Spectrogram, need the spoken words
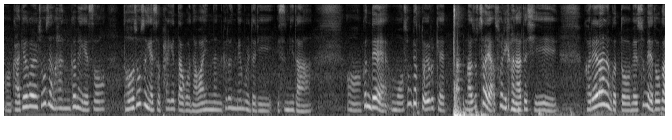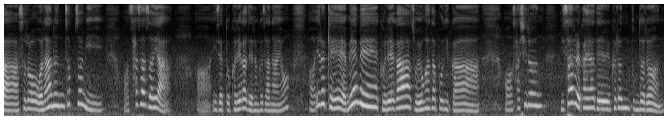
어, 가격을 조정한 금액에서 더 조정해서 팔겠다고 나와 있는 그런 매물들이 있습니다. 어, 근데 뭐 손뼉도 이렇게 딱 마주쳐야 소리가 나듯이 거래라는 것도 매수 매도가 서로 원하는 접점이 어, 찾아져야 어, 이제 또 거래가 되는 거잖아요. 어, 이렇게 매매 거래가 조용하다 보니까 어, 사실은 이사를 가야 될 그런 분들은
